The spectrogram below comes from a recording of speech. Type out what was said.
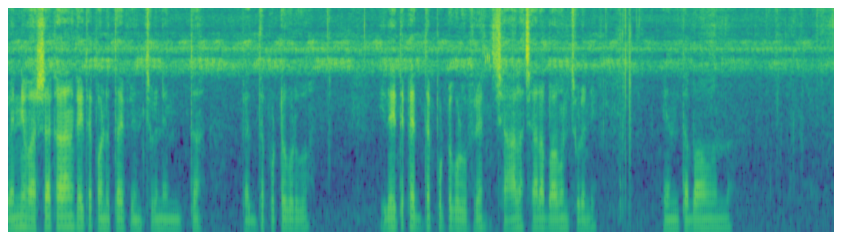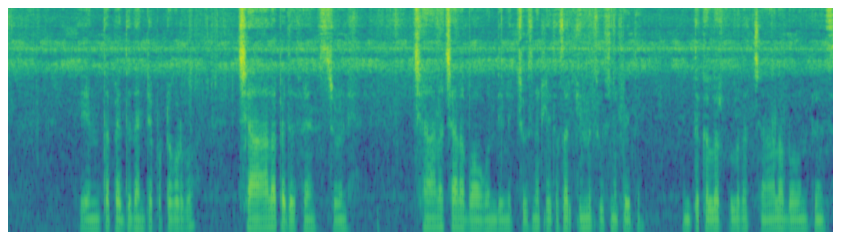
ఇవన్నీ వర్షాకాలానికి అయితే పండుతాయి ఫ్రెండ్స్. చూడండి ఎంత పెద్ద పుట్టగొడుగు. ఇదైతే పెద్ద పుట్టగొడుగు ఫ్రెండ్స్. చాలా చాలా బాగుంది చూడండి. ఎంత బాగుందో. ఎంత పెద్దదంటే పుట్టగొడుగు చాలా పెద్దది ఫ్రెండ్స్ చూడండి. చాలా చాలా బాగుంది. మీరు చూసినట్లయితే ఒకసారి కింద చూసినట్లయితే ఎంత కలర్ఫుల్గా చాలా బాగుంది ఫ్రెండ్స్.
